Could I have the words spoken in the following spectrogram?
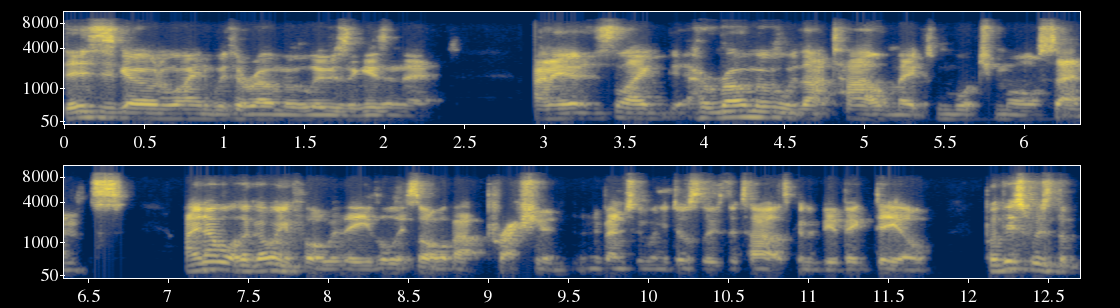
this is going away with Hiromu losing, isn't it? And it's like Hiromu with that title makes much more sense. I know what they're going for with Evil. It's all about pressure, and eventually, when he does lose the title, it's going to be a big deal. But this was the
